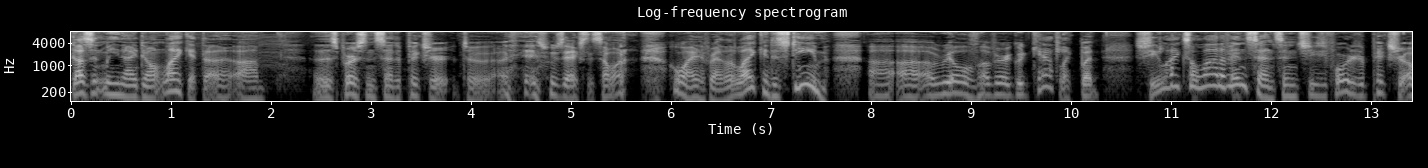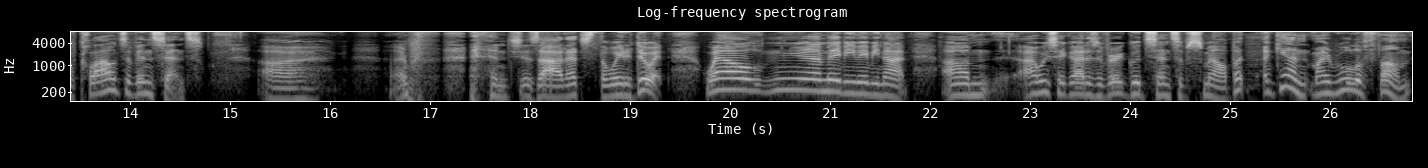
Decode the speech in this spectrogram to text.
doesn't mean I don't like it. Uh, um, this person sent a picture to uh, who's actually someone who I rather like and esteem, uh, a real, a very good Catholic. But she likes a lot of incense, and she forwarded a picture of clouds of incense. Uh, and she says, ah, that's the way to do it. Well, yeah, maybe, maybe not. Um, I always say God has a very good sense of smell. But again, my rule of thumb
